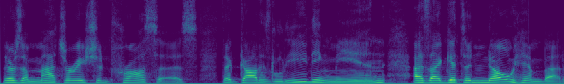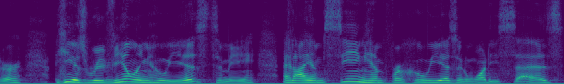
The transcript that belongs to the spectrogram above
there's a maturation process that God is leading me in as I get to know Him better. He is revealing who He is to me, and I am seeing Him for who He is and what He says.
